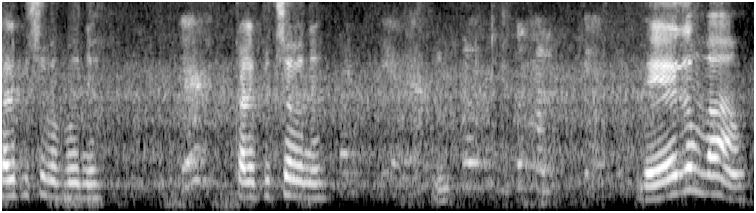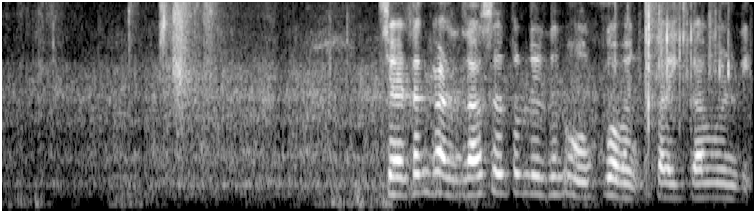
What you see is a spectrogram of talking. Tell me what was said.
കളിപ്പിച്ച ബബ്ബുവിനെ കളിപ്പിച്ചവന്. വേഗം വാ. ചേട്ടൻ കടലാസ് എടുത്തോണ്ടിരുന്ന് നോക്കും അവൻ കളിക്കാൻ വേണ്ടി.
